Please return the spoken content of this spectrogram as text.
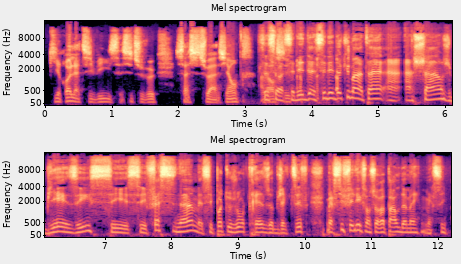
qui relativise, si tu veux, sa situation. C'est ça, c'est des, des, documentaires à, à charge biaisés. C'est fascinant, mais c'est pas toujours très objectif. Merci Félix, on se reparle demain. Merci.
